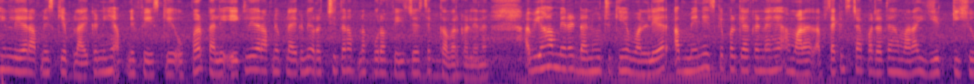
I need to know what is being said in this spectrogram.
थिन लेयर आपने इसकी अप्लाई करनी है अपने फेस के ऊपर। पहले एक लेयर आपने अप्लाई करनी है और अच्छी तरह अपना पूरा फेस जो है इसे कवर कर लेना है। अब यहाँ मेरा डन हो चुकी है वन लेयर अब मैंने इसके ऊपर क्या करना है, हमारा, अब सेकंड स्टेप आ जाता है हमारा ये टिश्यू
